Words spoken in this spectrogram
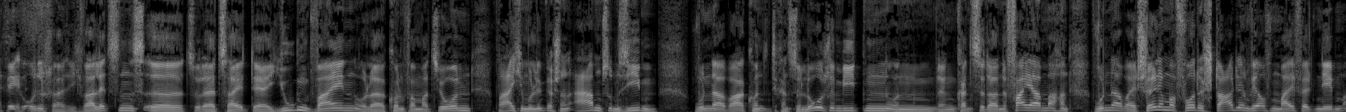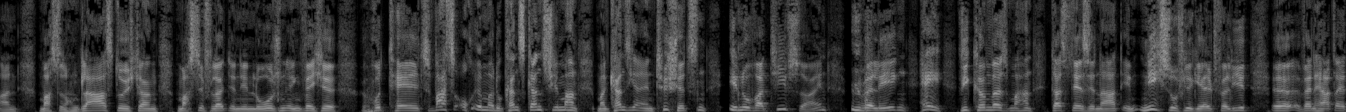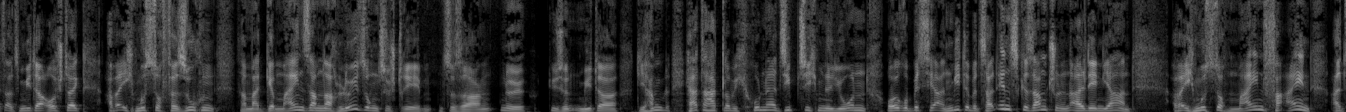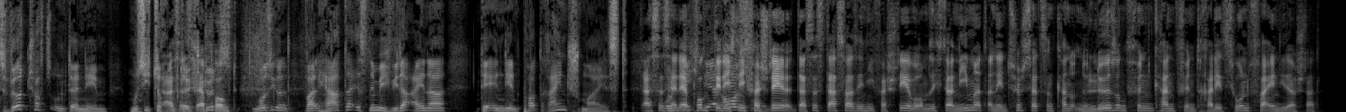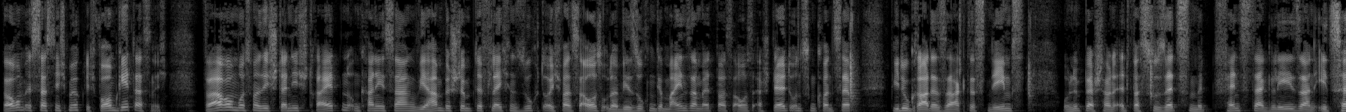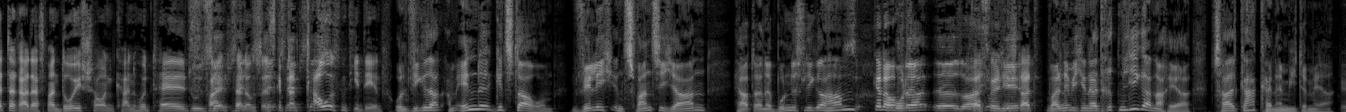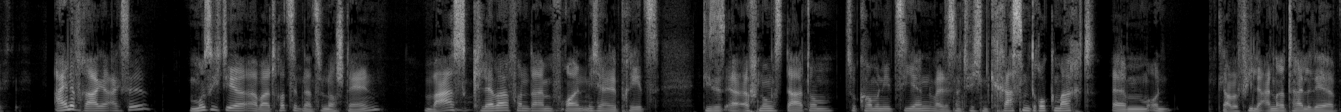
Peke, ohne Scheiß. Ich war letztens äh, zu der Zeit der Jugendwein oder Konfirmation, war ich im Olympiastadion abends um sieben. Wunderbar, kannst du Loge mieten und dann kannst du da eine Feier machen. Wunderbar. Jetzt stell dir mal vor, das Stadion wäre auf dem Maifeld nebenan. Machst du noch einen Glasdurchgang, machst du vielleicht in den Logen irgendwelche Hotels, was auch immer. Du kannst ganz viel machen. Man kann sich an einen Tisch setzen, innovativ sein, überlegen, hey, wie können wir es machen, dass der Senat eben nicht so viel Geld verliert, äh, wenn Hertha jetzt als als Mieter aussteigt. Aber ich muss doch versuchen, sag mal, gemeinsam nach Lösungen zu streben und zu sagen, nö, die sind Mieter, die haben, Hertha hat, glaube ich, 170 Millionen Euro bisher an Miete bezahlt, insgesamt schon in all den Jahren. Aber ich muss doch meinen Verein als Wirtschaftsunternehmen, muss ich doch das unterstützen. Muss ich, weil Hertha ist nämlich wieder einer, der in den Pott reinschmeißt. Das ist ja der Punkt, den ich nicht verstehe. Das ist das, was ich nicht verstehe, warum sich da niemand an den Tisch setzen kann und eine Lösung finden kann für einen Traditionverein dieser Stadt. Warum ist das nicht möglich? Warum geht das nicht? Warum muss man sich ständig streiten und kann nicht sagen, wir haben bestimmte Flächen, sucht euch was aus oder wir suchen gemeinsam etwas aus, erstellt uns ein Konzept, wie du gerade sagtest, nehm's Olympiastadion etwas zu setzen mit Fenstergläsern etc., dass man durchschauen kann, Hotels, selbst, es gibt da tausend Ideen. Und wie gesagt, am Ende geht es darum, will ich in 20 Jahren Hertha in der Bundesliga haben? So, genau. Oder äh, sag das will okay, die Stadt. Weil nämlich in der dritten Liga nachher zahlt gar keiner Miete mehr. Richtig. Eine Frage, Axel, muss ich dir aber trotzdem dazu noch stellen. War es clever von deinem Freund Michael Preetz, dieses Eröffnungsdatum zu kommunizieren, weil das natürlich einen krassen Druck macht ähm, und ich glaube, viele andere Teile der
